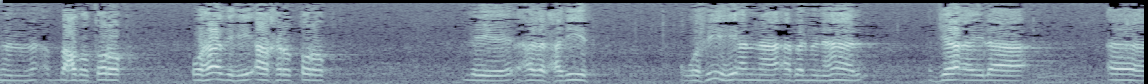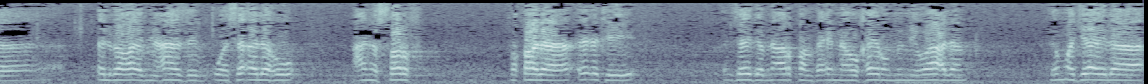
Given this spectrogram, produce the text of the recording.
من بعض الطرق وهذه آخر الطرق لهذا الحديث. وفيه أن أبا المنهال جاء إلى آه، البراء بن عازب وسأله عن الصرف فقال ائتي زيد بن أرقم فإنه خير مني وأعلم. ثم جاء إلى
